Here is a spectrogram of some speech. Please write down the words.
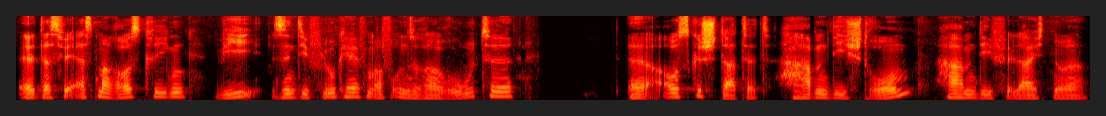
äh, dass wir erstmal rauskriegen, wie sind die Flughäfen auf unserer Route äh, ausgestattet? Haben die Strom? Haben die vielleicht nur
